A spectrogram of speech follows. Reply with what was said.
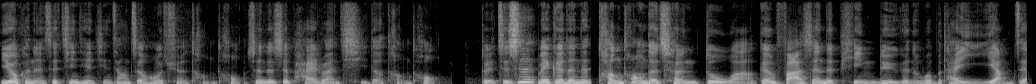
也有可能是经前紧张症候群的疼痛，甚至是排卵期的疼痛。对，只是每个人的疼痛的程度啊，跟发生的频率可能会不太一样。这样，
